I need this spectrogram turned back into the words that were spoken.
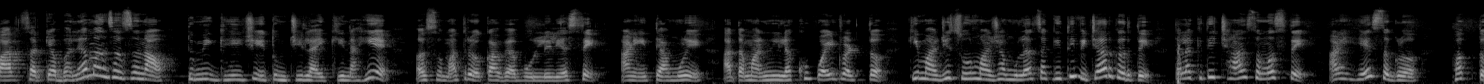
पार्थसारख्या भल्या माणसाचं नाव तुम्ही घ्यायची तुमची लायकी नाही आहे असं मात्र काव्या बोललेली असते. आणि त्यामुळे आता मानिनीला खूप वाईट वाटतं की माझी सूर माझ्या मुलाचा किती विचार करते त्याला किती छान समजते. आणि हे सगळं फक्त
